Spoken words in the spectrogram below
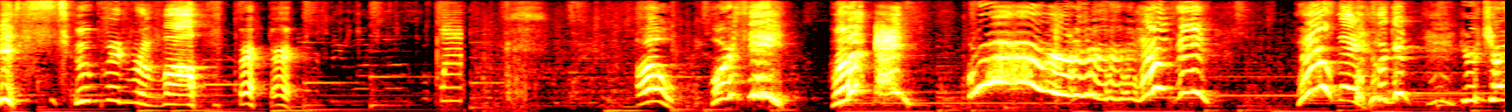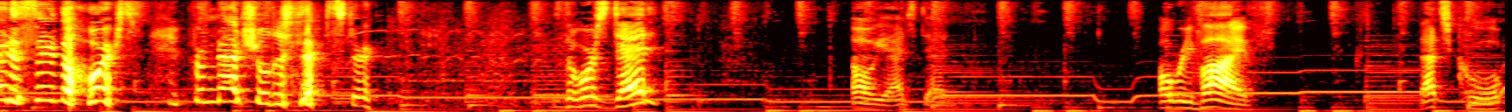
It's stupid revolver. Oh, Horsey! Me! Help me! Help me! Look at You're trying to save the horse from natural disaster. Is the horse dead? Oh yeah, it's dead. Oh, revive. That's cool.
